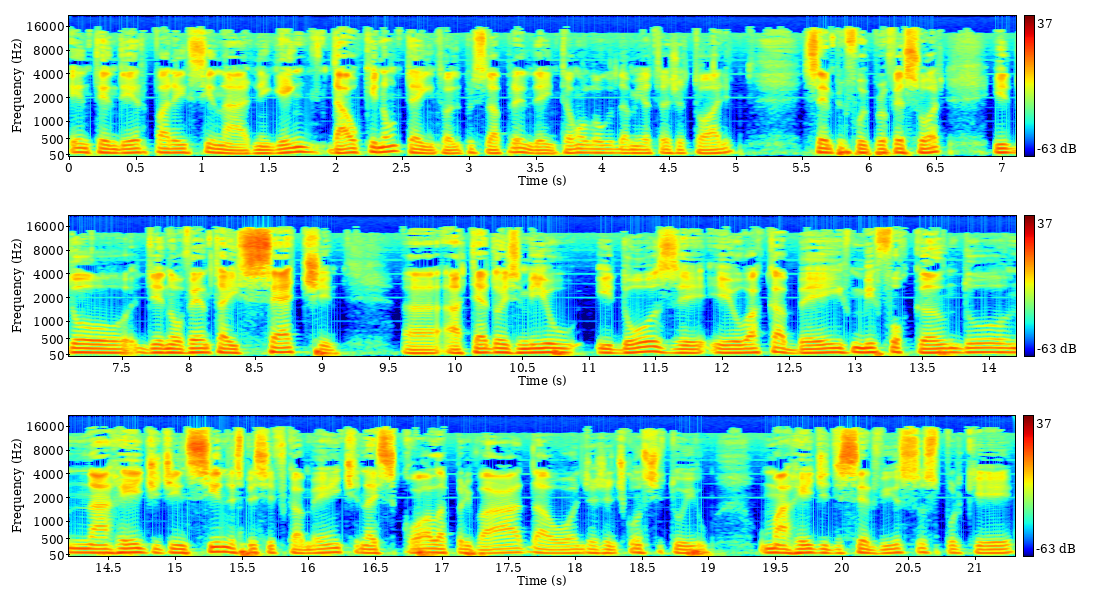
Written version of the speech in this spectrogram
entender para ensinar. Ninguém dá o que não tem, então ele precisa aprender. Então, ao longo da minha trajetória, sempre fui professor e do de 97 Uh, até 2012 eu acabei me focando na rede de ensino especificamente, na escola privada, onde a gente constituiu uma rede de serviços, porque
